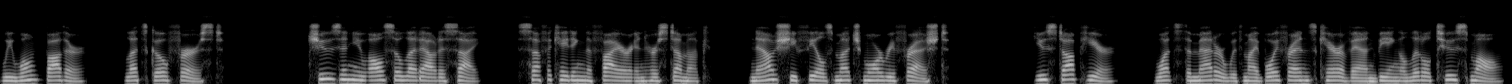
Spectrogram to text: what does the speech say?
we won't bother, let's go first. Chu Xinyu also let out a sigh, suffocating the fire in her stomach, now she feels much more refreshed. You stop here, what's the matter with my boyfriend's caravan being a little too small?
